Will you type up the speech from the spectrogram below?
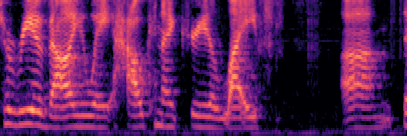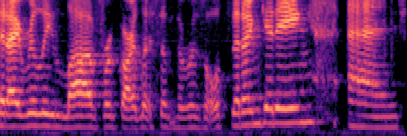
to reevaluate how can I create a life um, that I really love, regardless of the results that I'm getting, and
